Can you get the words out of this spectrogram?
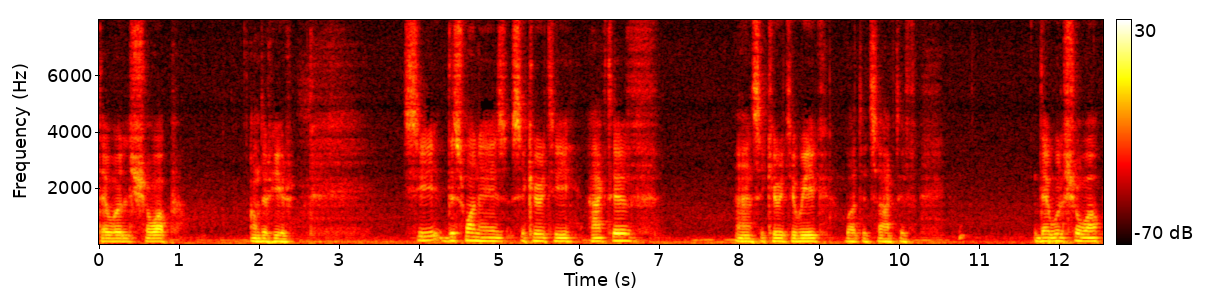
They will show up under here. See, this one is security active and security weak but it's active. They will show up.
